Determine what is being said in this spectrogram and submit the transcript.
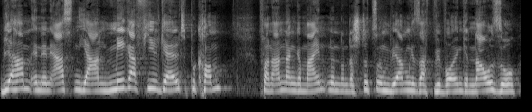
Wir haben in den ersten Jahren mega viel Geld bekommen von anderen Gemeinden und Unterstützung. Wir haben gesagt, wir wollen genauso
